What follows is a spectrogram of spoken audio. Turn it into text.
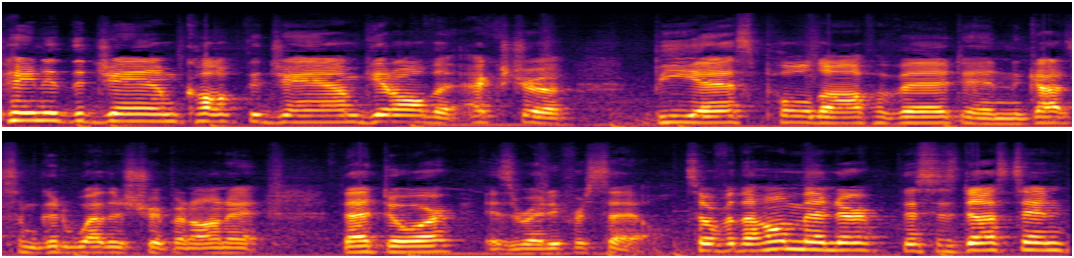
Painted the jamb, caulked the jamb, get all the extra BS pulled off of it, and got some good weather stripping on it. That door is ready for sale. So for the home mender, this is Dustin.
